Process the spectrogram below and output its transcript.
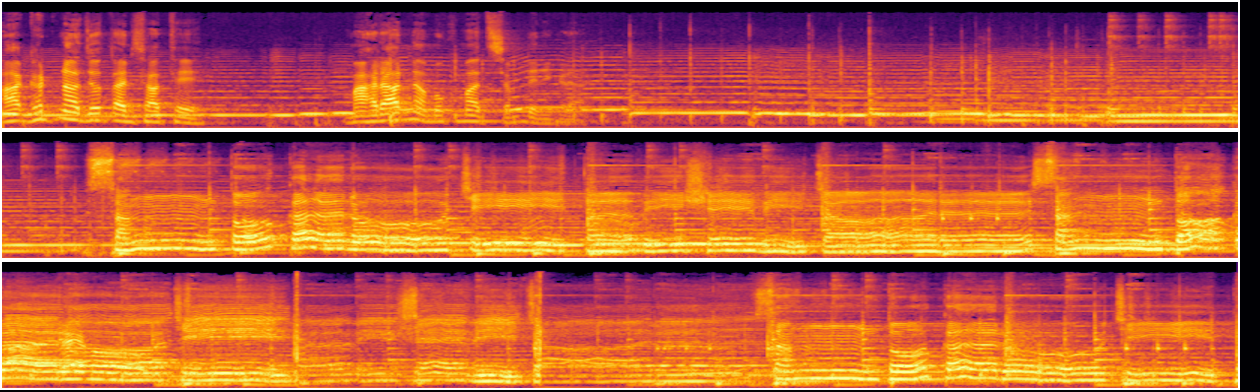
આ ઘટના જોતાની સાથે મહારાજના મુખમાં જ શબ્દ નીકળ્યા. સંતો કરો ચિત વિશે વિચાર. સંતો કરો ચિત વિશે વિચાર. સંતો કરો ચિત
